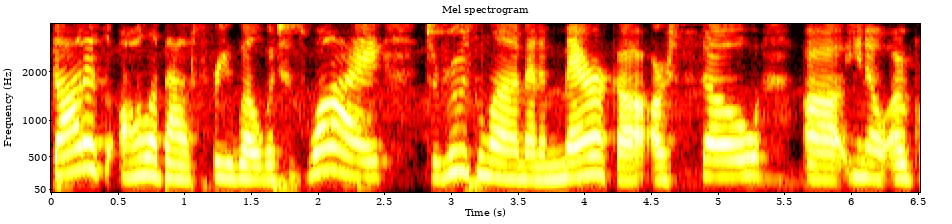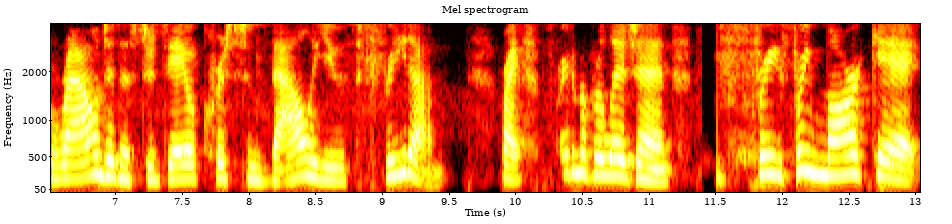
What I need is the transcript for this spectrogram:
God is all about free will, which is why Jerusalem and America are so, uh, you know, are grounded in this Judeo-Christian values, freedom, right? Freedom of religion, free free market,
